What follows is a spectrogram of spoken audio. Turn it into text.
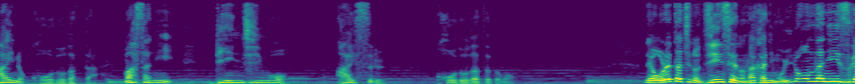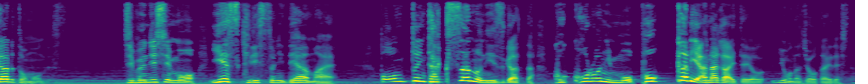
愛の行動だった。まさに隣人を愛する行動だったと思う。で俺たちの人生の中にもいろんなニーズがあると思うんです。自分自身もイエス・キリストに出会う前本当にたくさんのニーズがあった。心にもうぽっかり穴が開いたような状態でした。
